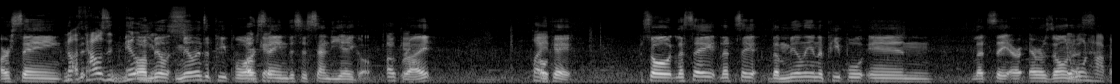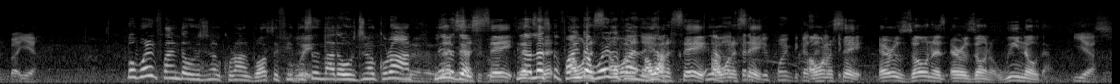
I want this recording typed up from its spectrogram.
are saying Not th- thousand, uh, mil- millions. millions of people are Okay. saying this is San Diego, Okay. right? Like, Okay, so let's say let's say the million of people in let's say Arizona. It won't happen, but yeah. But where to find the original Quran, boss? If you, this is not the original Quran, leave Let's it there. just say. yeah, let's let- find I out wanna- where to find it. I want to say. I want to say. your point because I I want to to say. Arizona is Arizona. We know that. Yes.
